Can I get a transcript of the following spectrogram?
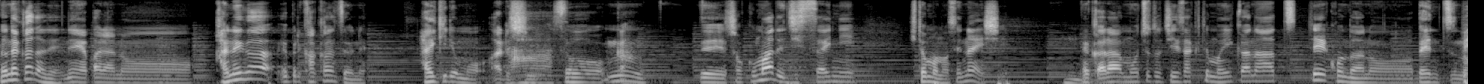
なんだかんだでねやっぱりあのー、金がやっぱりかかるんですよね。排気量もあるし。そう、うん、でそこまで実際に人も乗せないしだからもうちょっと小さくてもいいかなっつって今度あのベンツの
